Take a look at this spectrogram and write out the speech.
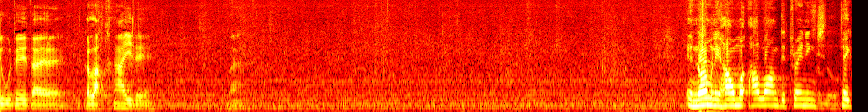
យូរទេតែកន្លះថ្ងៃទេបាទ And normally, how, mu- how long did trainings Some no. take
